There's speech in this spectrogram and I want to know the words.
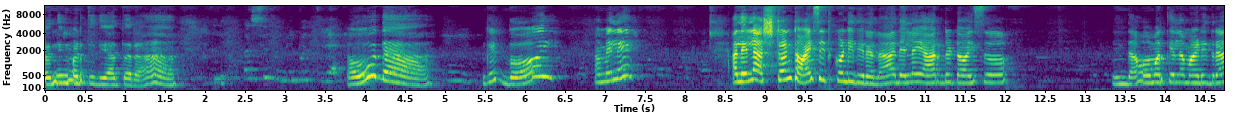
ರನ್ನಿಂಗ್ ಮಾಡ್ತಿದ್ಯಾ ಆ ಥರ? ಹೌದಾ? ಗುಡ್ ಬಾಯ್ ಆಮೇಲೆ? ಅಲ್ಲೆಲ್ಲ ಅಷ್ಟೊಂದು ಟಾಯ್ಸ್ ಇಟ್ಕೊಂಡಿದ್ದೀರಲ್ಲ? ಅದೆಲ್ಲ ಯಾರ್ದು ಟಾಯ್ಸು ಇಂದ ಹೋಮ್ವರ್ಕ್ ಎಲ್ಲ ಮಾಡಿದ್ರಾ?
